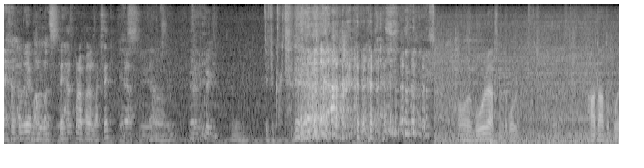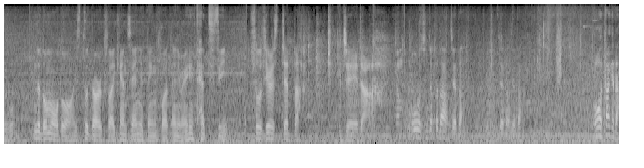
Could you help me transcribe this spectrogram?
দেখা করে ভালো লাগছে They have Kurapara Lakse? Yes. 음, difficult. 어, 몰에 왔습니다, 몰. 바다도 보이고. 근데 너무 어두워. It's too dark, so I can't see anything. But anyway, that's it. So here's Jeddah. Jeddah. 오, 진짜 크다, Jeddah. Jeddah, Jeddah. 오, 딱이다.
